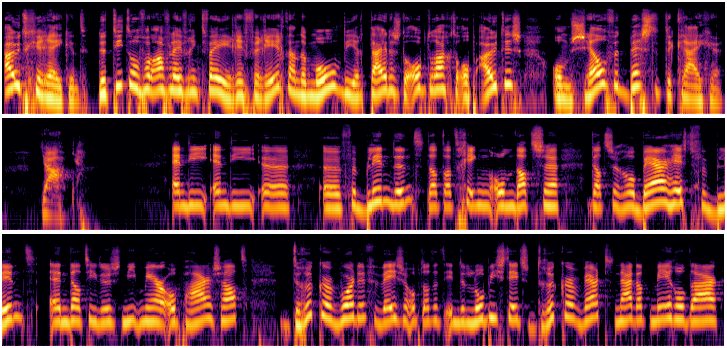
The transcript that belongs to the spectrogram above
Uitgerekend. De titel van aflevering 2 refereert aan de mol die er tijdens de opdrachten op uit is om zelf het beste te krijgen. Ja, En die, en die eh, eh, verblindend, dat dat ging omdat ze, dat ze Robert heeft verblind en dat hij dus niet meer op haar zat. Drukker worden, verwezen op dat het in de lobby steeds drukker werd nadat Merel daar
